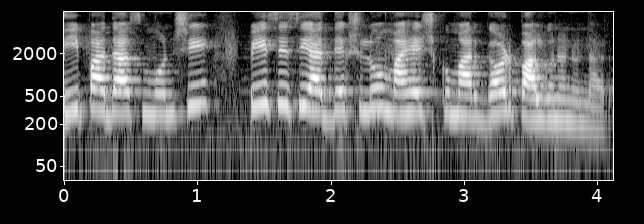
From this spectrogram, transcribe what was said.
దీపాదాస్ మున్షి పిసిసి అధ్యక్షులు మహేష్ కుమార్ గౌడ్ పాల్గొననున్నారు.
